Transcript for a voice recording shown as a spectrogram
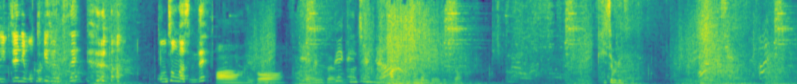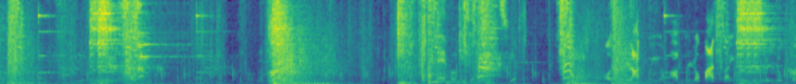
이제님 어떻게 됐대? 엄청나신데? 아 이거 아, 너무 힘든. 꽤 괜찮네. 하는 놈들 진짜. 기적인데. 내 몸이 좀 좋지? 어쩌라고요? 안 불러봤어요. 불러고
